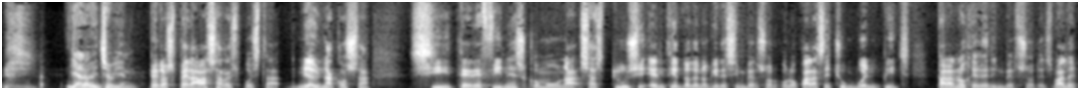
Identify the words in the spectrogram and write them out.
Ya lo he dicho bien. Pero esperaba esa respuesta. Mira, hay una cosa. Si te defines como una. O sea, tú entiendo que no quieres inversor, con lo cual has hecho un buen pitch para no querer inversores, ¿vale?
